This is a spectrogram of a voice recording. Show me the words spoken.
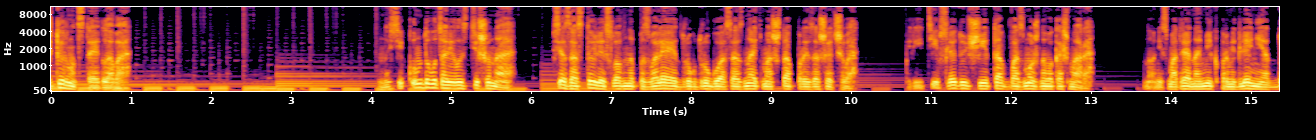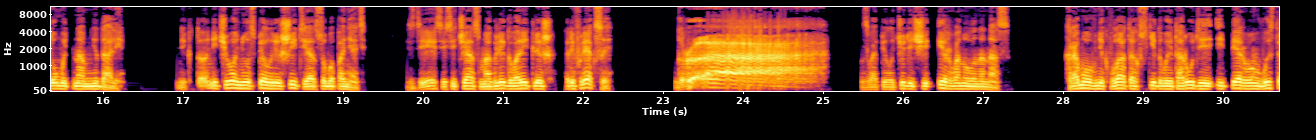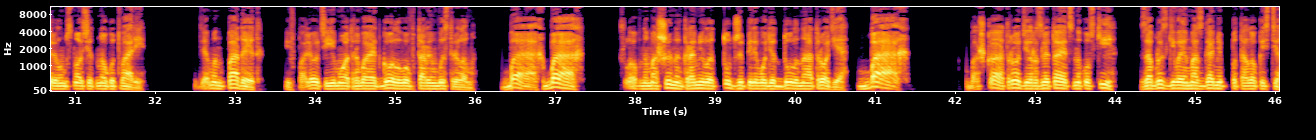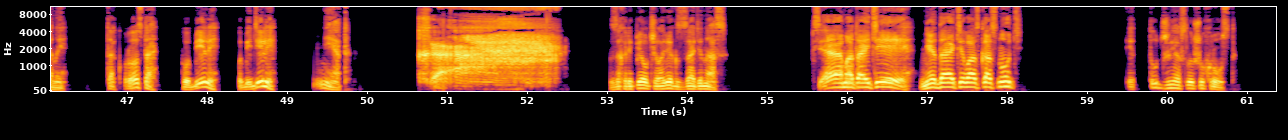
14 глава. На секунду воцарилась тишина. Все застыли, словно позволяя друг другу осознать масштаб произошедшего. Перейти в следующий этап возможного кошмара. Но, несмотря на миг промедления, думать нам не дали. Никто ничего не успел решить и особо понять. Здесь и сейчас могли говорить лишь рефлексы. «Гра!» — звопило чудище и рвануло на нас. Хромовник в латах вскидывает орудие и первым выстрелом сносит ногу твари. Демон падает, и в полете ему отрывает голову вторым выстрелом. Бах! Бах! Словно машина громила тут же переводит дуло на отродье. Бах! Башка отродья разлетается на куски, забрызгивая мозгами потолок и стены. Так просто? Убили? Победили? Нет. Ха! Захрипел человек сзади нас. «Всем отойти! Не дайте вас коснуть!» И тут же я слышу хруст.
